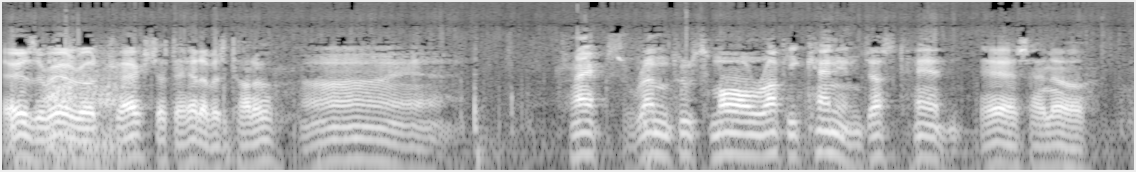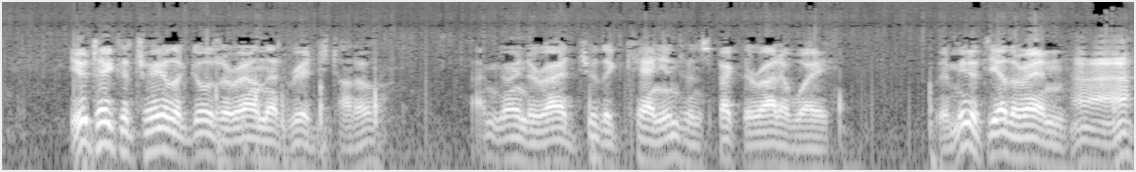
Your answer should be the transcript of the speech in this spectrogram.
There's the railroad tracks just ahead of us, Tonto. Yeah. Tracks run through small rocky canyon just ahead. Yes, I know. You take the trail that goes around that ridge, Tonto. I'm going to ride through the canyon to inspect the right of way. We'll meet at the other end. Uh-huh.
